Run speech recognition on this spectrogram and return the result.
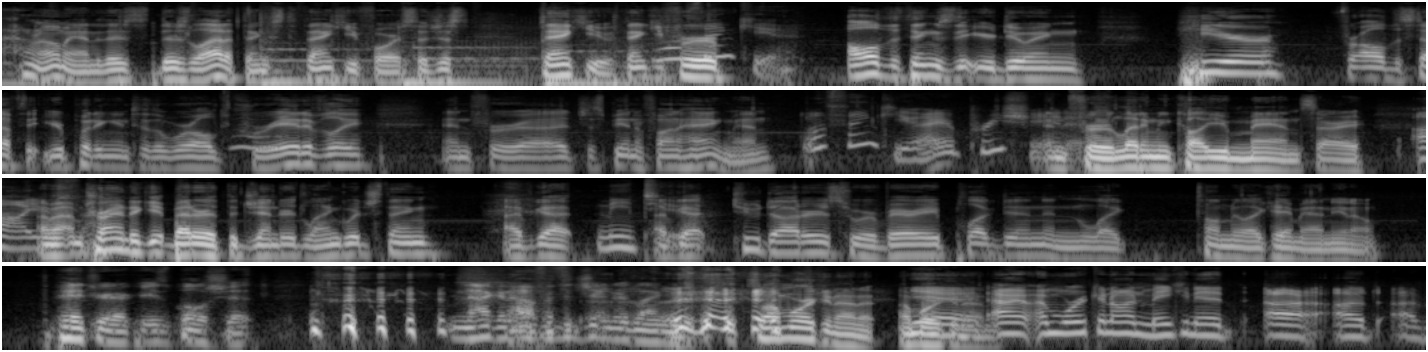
I don't know, man. There's there's a lot of things to thank you for. So just thank you, thank you Well, for thank you. all the things that you're doing here, for all the stuff that you're putting into the world creatively, and for uh, just being a fun hang, man. Well, thank you. I appreciate And it. And for letting me call you man. Sorry. oh, you're I'm, I'm trying to get better at the gendered language thing. I've got Me too. I've got two daughters who are very plugged in and like telling me like, hey man, you know. The patriarchy is bullshit. Knock it off with the gendered language. So I'm working on it. I'm yeah, working on it. I, I'm working on making it a, a, a,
